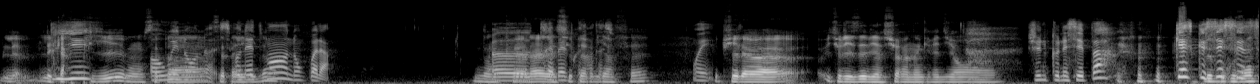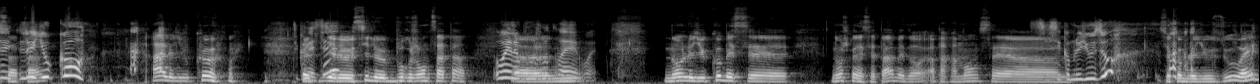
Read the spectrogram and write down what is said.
le- les cartes Pliées. bon, c'est Oh pas, oui, non, non, c'est pas honnêtement, donc voilà. Donc euh, euh, là, très elle a belle super bien fait. Oui. Et puis elle a utilisé bien sûr un ingrédient. euh, Je ne connaissais pas. Qu'est-ce que c'est ce- le yuko? Ah, le yuko Tu Il y connaissais avait aussi le bourgeon de sapin. Oui, le Euh, bourgeon. Ouais, ouais. Non, le yuko, ben, c'est... Non, je connaissais pas, mais non, apparemment c'est... euh, C'est- C'est comme le yuzu? c'est comme le yuzu, ouais.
